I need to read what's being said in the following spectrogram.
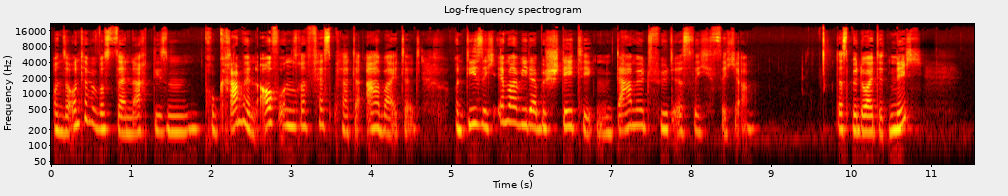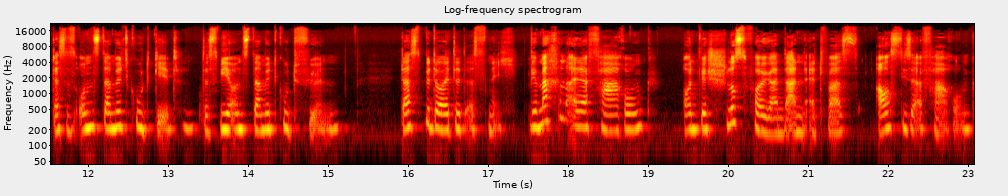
unser Unterbewusstsein nach diesen Programmen auf unserer Festplatte arbeitet und die sich immer wieder bestätigen, damit fühlt es sich sicher. Das bedeutet nicht, dass es uns damit gut geht, dass wir uns damit gut fühlen. Das bedeutet es nicht. Wir machen eine Erfahrung und wir schlussfolgern dann etwas aus dieser Erfahrung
